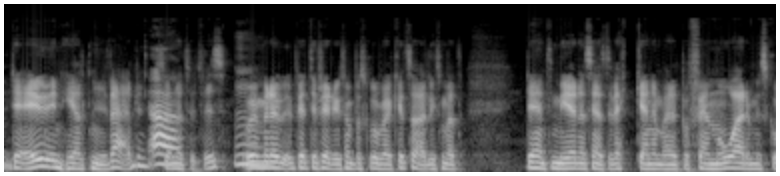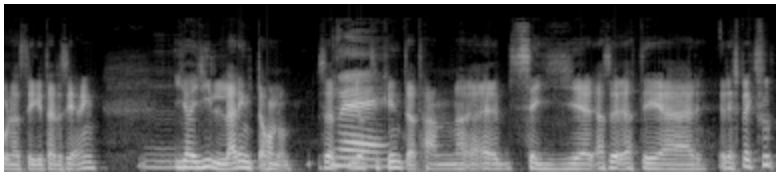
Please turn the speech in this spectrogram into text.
det är ju en helt ny värld Ja. så naturligtvis. Och jag menar, Peter Fredriksson på Skolverket sa liksom att det har inte mer den senaste veckan än vad på fem år med skolans digitalisering. Jag gillar inte honom. Så jag tycker inte att han äh, säger alltså, att det är respektfullt.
